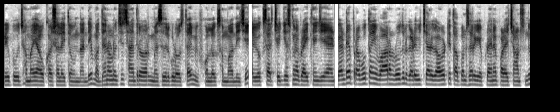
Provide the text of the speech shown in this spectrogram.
రేపు జమ అయ్యే అవకాశాలు అయితే ఉందండి. మధ్యాహ్నం నుంచి సాయంత్రం వరకు మెసేజ్లు కూడా వస్తాయి. మీ ఫోన్లోకి సంబంధించి అవి ఒకసారి చెక్ చేసుకునే ప్రయత్నం చేయండి. అంటే ప్రభుత్వం ఈ వారం రోజులు గడివిచ్చారు కాబట్టి తప్పనిసరిగా ఎప్పుడైనా పడే ఛాన్స్ ఉంది.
